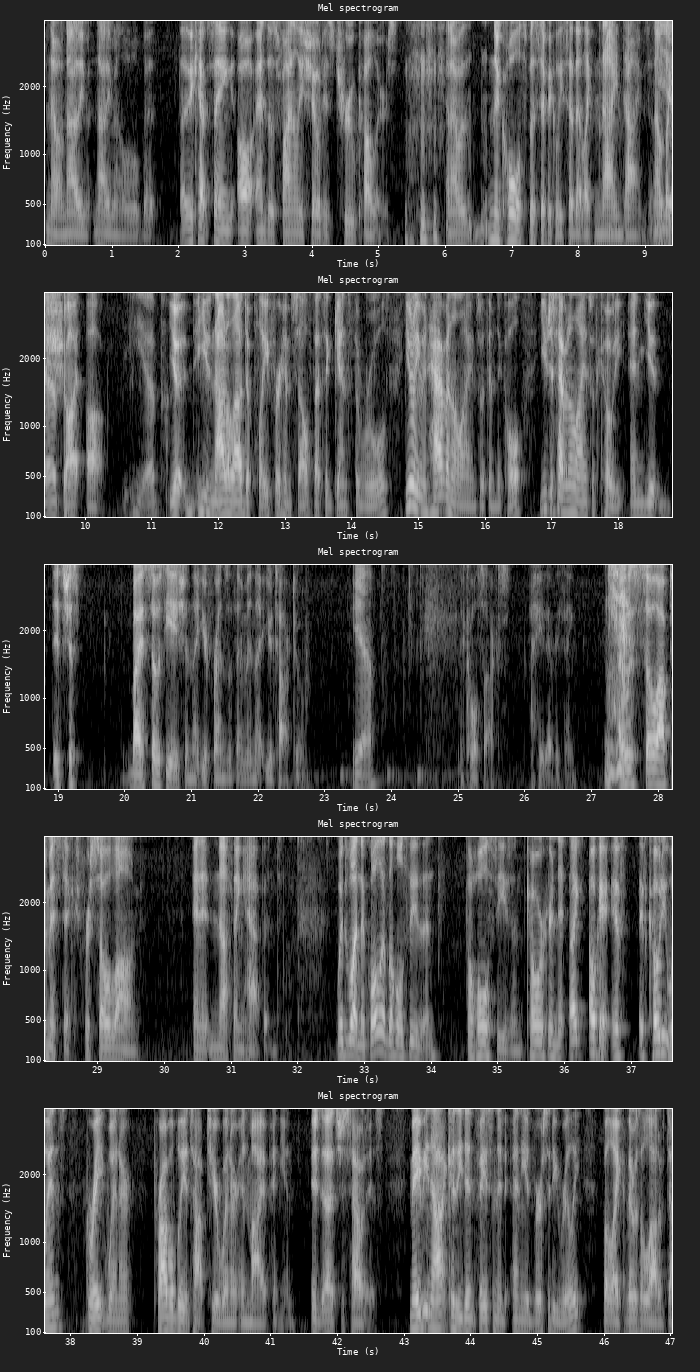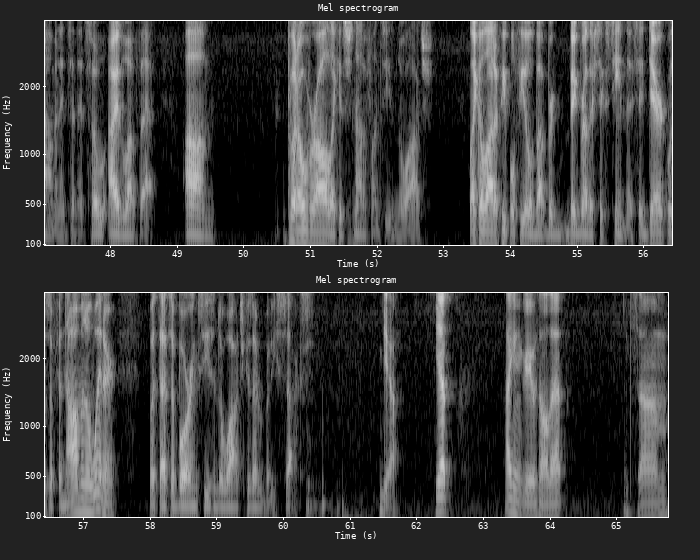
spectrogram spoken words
No, not even, not even a little bit. Uh, They kept saying, "Oh, Enzo's finally showed his true colors," and I was Nicole specifically said that like nine times, and I was Yep. like, "Shut up! Yep. You, he's not allowed to play for himself. That's against the rules. You don't even have an alliance with him, Nicole. You just have an alliance with Cody, and you it's just by association that you're friends with him and that you talk to him. Yeah. Nicole sucks. I hate everything. I was so optimistic for so long, and it nothing happened. With what Nicole or the whole season? The whole season, coworker like okay, if if Cody wins, great winner, probably a top tier winner in my opinion. It, that's just how it is. Maybe not because he didn't face any, any adversity really, but like there was a lot of dominance in it, so I love that. Um, but overall, like it's just not a fun season to watch. Like a lot of people feel about Big, Brother 16. They say Derek was a phenomenal winner, but that's a boring season to watch because everybody sucks. Yeah. Yep. I can agree with all that. It's um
